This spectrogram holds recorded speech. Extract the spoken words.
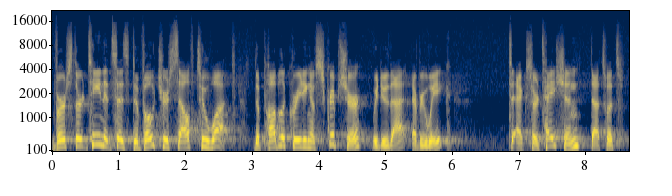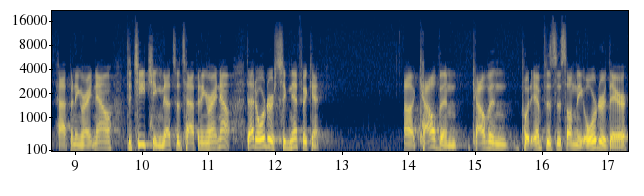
Verse 13, it says, Devote yourself to what? The public reading of Scripture. We do that every week. To exhortation, that's what's happening right now. To teaching, that's what's happening right now. That order is significant. Uh, Calvin, Calvin put emphasis on the order there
